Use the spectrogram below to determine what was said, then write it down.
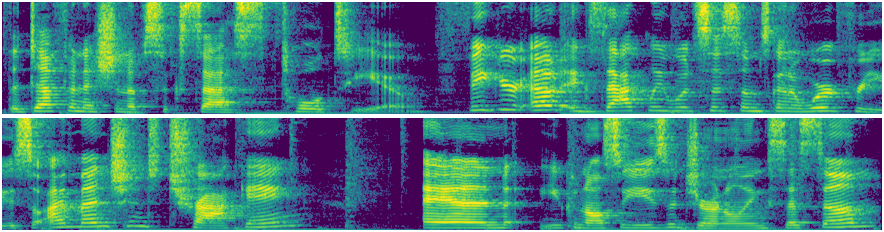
the definition of success told to you. Figure out exactly what system's gonna work for you. So I mentioned tracking, and you can also use a journaling system.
